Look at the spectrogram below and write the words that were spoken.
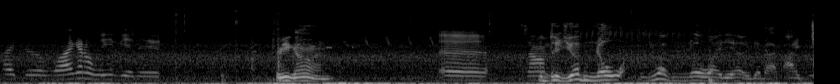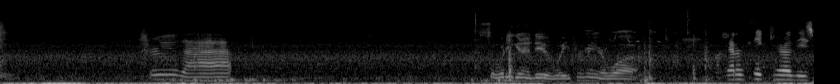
Alright, Drew, well, I gotta leave you, dude. Where you going? Uh, zombie. dude, you have no, you have no idea how to get back. I do. True that. So what are you gonna do? Wait for me or what? I gotta take care of these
